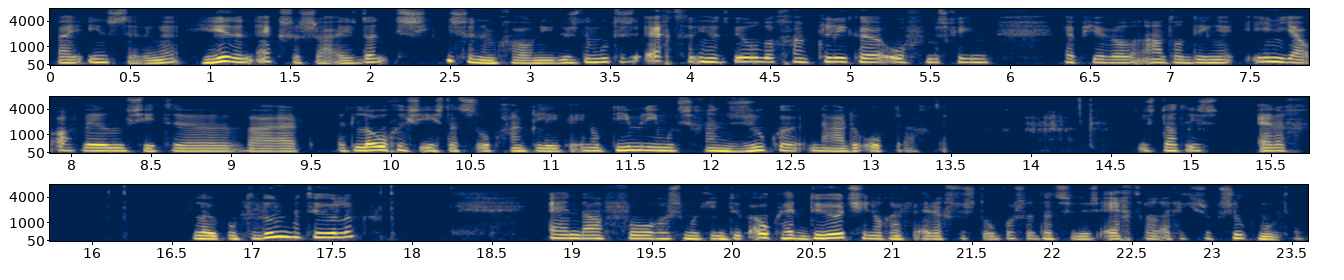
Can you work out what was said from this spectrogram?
Bij instellingen, hidden exercise, dan zien ze hem gewoon niet. Dus dan moeten ze echt in het wilde gaan klikken. Of misschien heb je wel een aantal dingen in jouw afbeelding zitten waar het logisch is dat ze op gaan klikken. En op die manier moeten ze gaan zoeken naar de opdrachten. Dus dat is erg leuk om te doen natuurlijk. En dan vervolgens moet je natuurlijk ook het deurtje nog even ergens verstoppen, zodat ze dus echt wel eventjes op zoek moeten.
